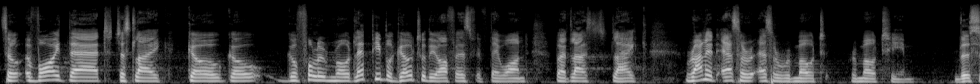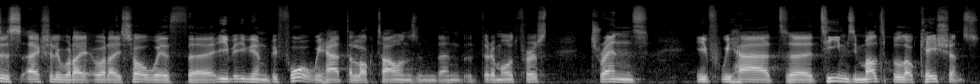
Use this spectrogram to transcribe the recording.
So avoid that. Just like go, go, go fully remote. Let people go to the office if they want, but let's like run it as a as a remote remote team. This is actually what I what I saw with uh, even before we had the lockdowns and then the remote first trends. If we had uh, teams in multiple locations,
